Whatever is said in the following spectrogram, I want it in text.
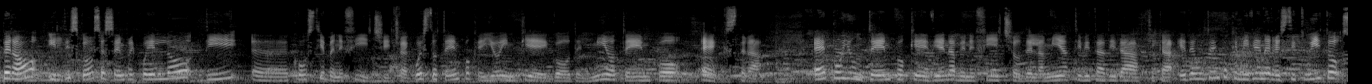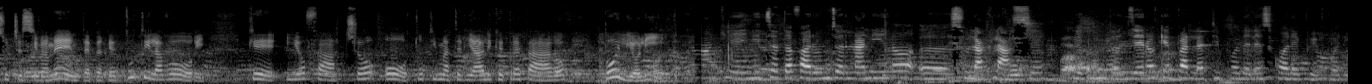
però il discorso è sempre quello di eh, costi e benefici, cioè questo tempo che io impiego del mio tempo extra è poi un tempo che viene a beneficio della mia attività didattica ed è un tempo che mi viene restituito successivamente perché tutti i lavori che io faccio faccio o tutti i materiali che preparo, poi li ho lì. Ho anche iniziato a fare un giornalino eh, sulla classe 2.0 che parla tipo delle scuole piccoli.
